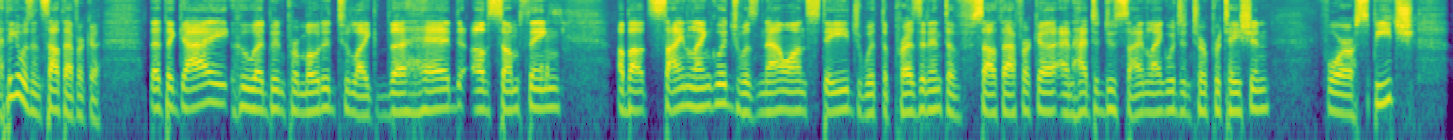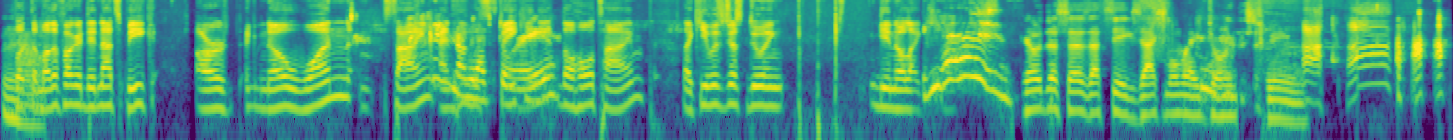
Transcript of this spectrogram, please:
I think it was in South Africa that the guy who had been promoted to like the head of something about sign language was now on stage with the president of South Africa and had to do sign language interpretation for a speech, but the motherfucker did not speak or know one sign and he was that faking it the whole time. Like he was just doing you know like Yes. Hilda says that's the exact moment I joined the stream.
